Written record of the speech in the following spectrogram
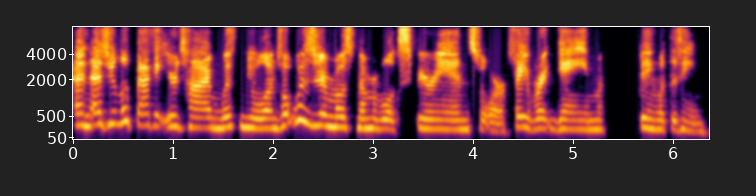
And as you look back at your time with New Orleans, what was your most memorable experience or favorite game being with the team?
